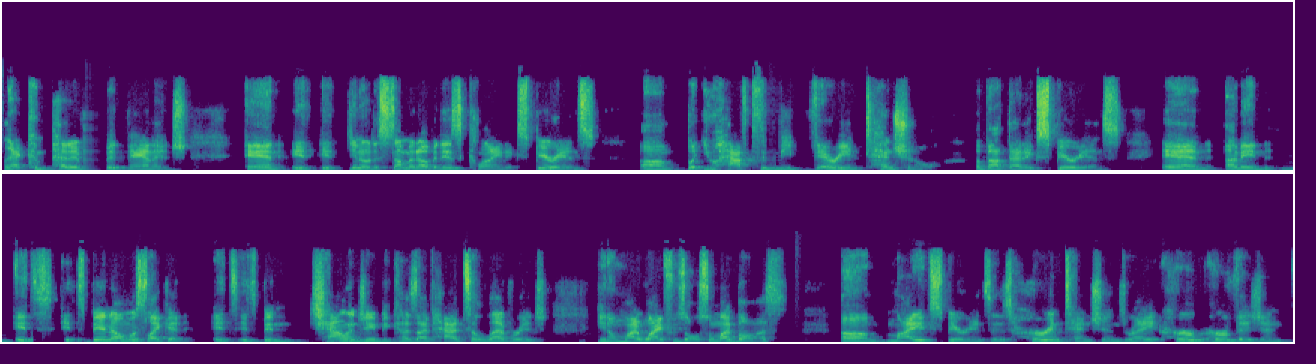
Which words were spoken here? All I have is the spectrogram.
that competitive advantage. And it, it you know, to sum it up, it is client experience. Um, but you have to be very intentional about that experience and I mean, mm-hmm. it's it's been almost like a it's it's been challenging because I've had to leverage, you know, my wife who's also my boss, um, my experiences, her intentions, right? Her her vision,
